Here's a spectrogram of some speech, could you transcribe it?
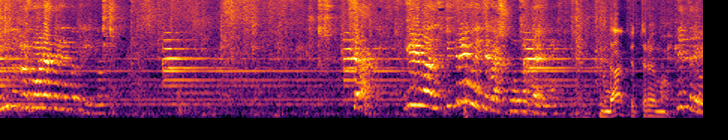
Мені тут розмовляти не потрібно. Так, Юрій Іванович, підтримуєте ваше клопотання? Да, підтримав. Підтримую.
